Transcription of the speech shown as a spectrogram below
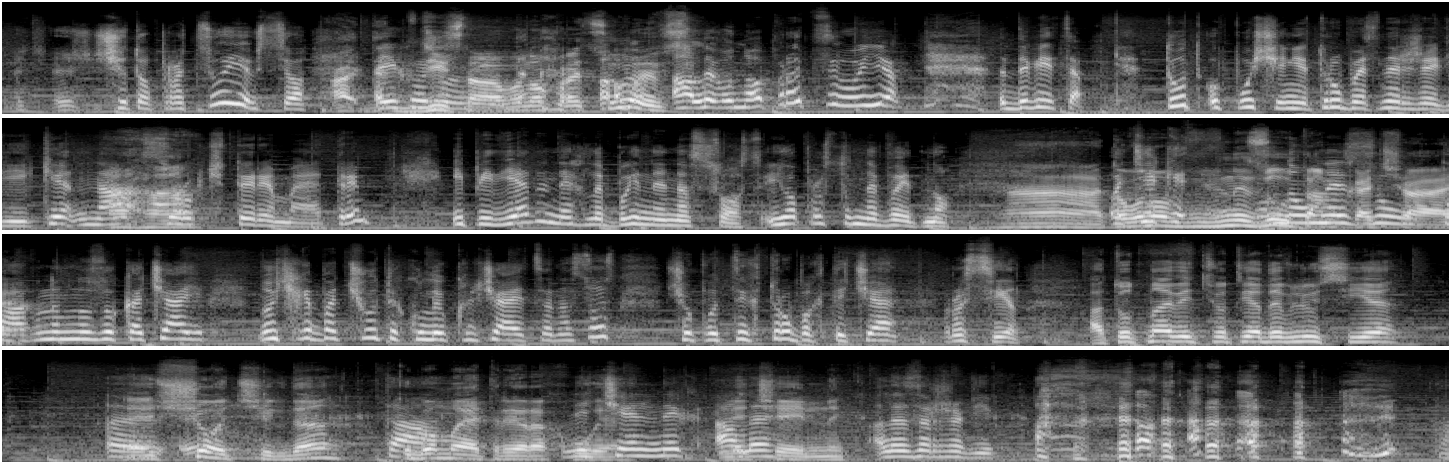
чи то працює все? А, я кажу, дійсно, а воно працює Але, але воно працює. Дивіться, тут опущені труби з нержавійки на Ага. 44 метри і під'єднаний глибинний насос. Його просто не видно. А, то От воно тільки внизу воно там внизу, качає. Так, воно внизу качає. Ну хіба чути, коли включається насос, що по цих трубах тече розсіл. А тут навіть, от я дивлюсь, є Е, е, щотчик, да? так. кубометри рахує. Лічильник, але, Лічильник. але заржавів.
